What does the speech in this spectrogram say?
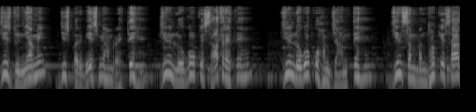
जिस दुनिया में, जिस परिवेश में हम रहते हैं, जिन लोगों के साथ रहते हैं, जिन लोगों को हम जानते हैं, जिन संबंधों के साथ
